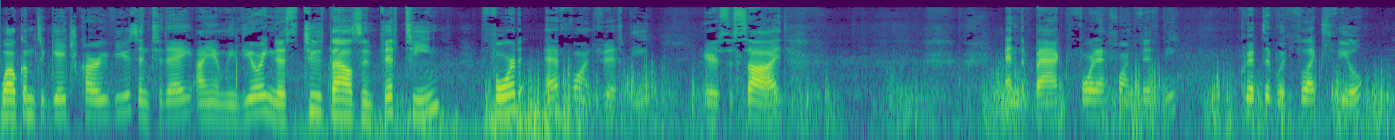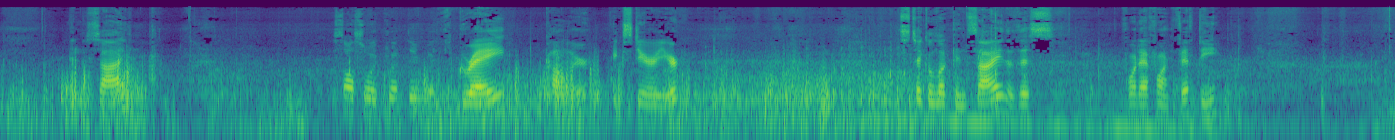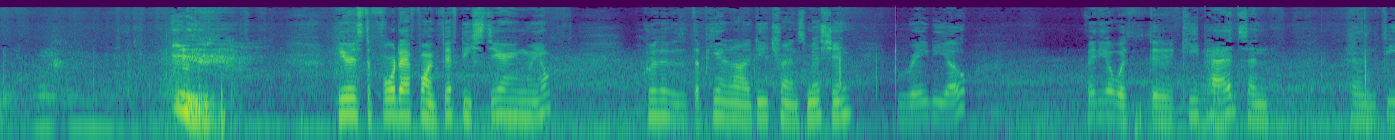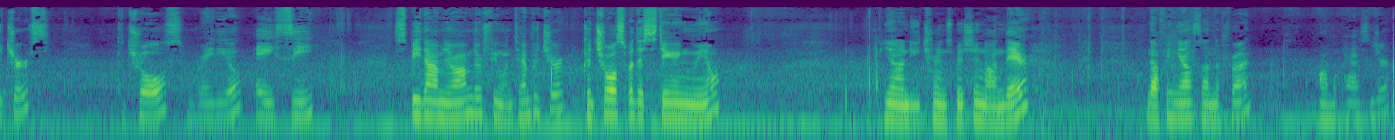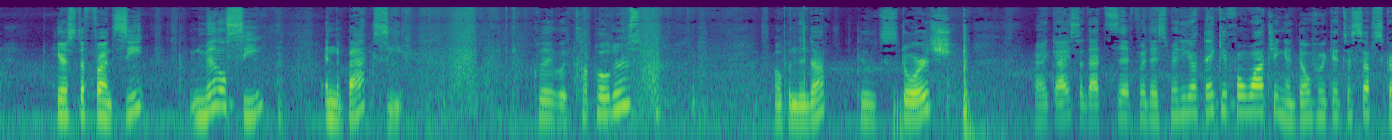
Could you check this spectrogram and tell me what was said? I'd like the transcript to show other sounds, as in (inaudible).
Welcome to Gage Car Reviews and today I am reviewing this 2015 Ford F-150. Here's the side and the back Ford F-150 equipped with flex fuel in the side. It's also equipped with gray color exterior. Let's take a look inside of this Ford F-150. (clears throat) Here's the Ford F-150 steering wheel, with the PNRD transmission, radio, radio with the keypads and and features, controls, radio, AC, speedometer, fuel and temperature, controls for the steering wheel, PNRD transmission on there. Nothing else on the front, on the passenger. Here's the front seat, middle seat, and the back seat. Included with cup holders. Open it up, good storage. Alright guys, so that's it for this video. Thank you for watching and don't forget to subscribe.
